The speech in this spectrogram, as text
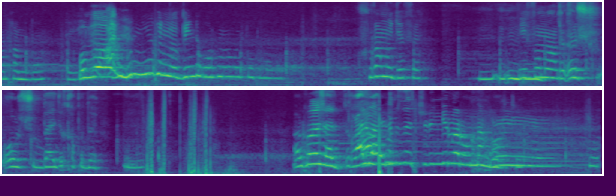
Arkamda. Allah. Ay, bu niye gelmiyor? Beni de korkmaya başladım. Şura mıydı Efe? iPhone 6. Şu, o şuradaydı kapıda. Arkadaşlar galiba elimizde çilingir var ondan korktum. Yok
